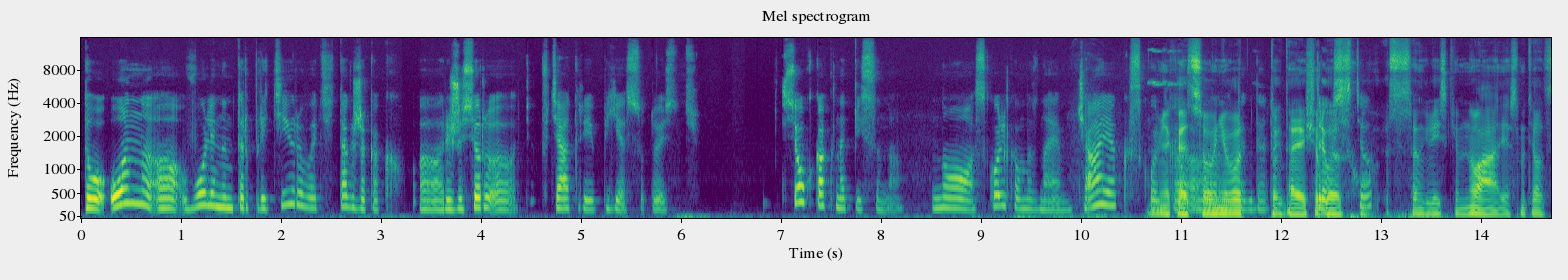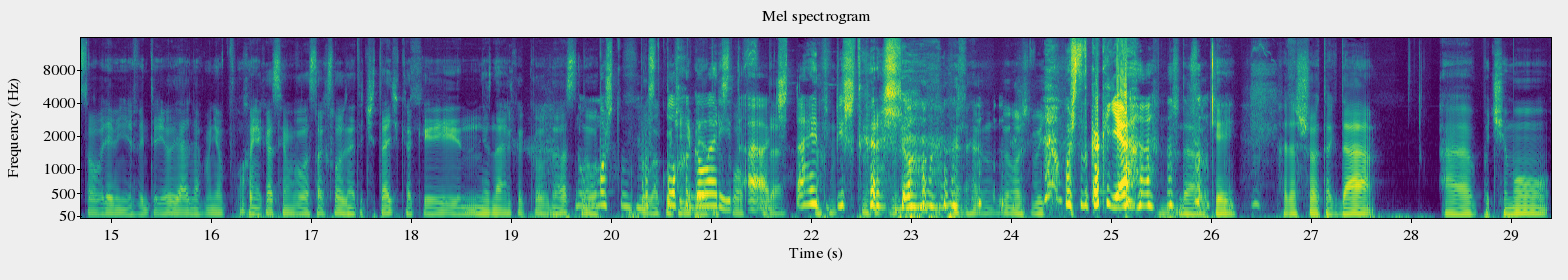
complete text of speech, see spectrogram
то он э, волен интерпретировать так же, как режиссер в театре пьесу. То есть все как написано но сколько мы знаем чаек, сколько... Мне кажется, у него далее. тогда еще было с, с английским. Ну, а я смотрел это с того времени в интервью, реально мне плохо, мне кажется, ему было так сложно это читать, как и, не знаю, как у нас. Ну, ну, может, он просто плохо говорит, слов, а да. читает пишет хорошо. Ну, Может быть. Может, он как я. Да, окей. Хорошо, тогда а почему,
